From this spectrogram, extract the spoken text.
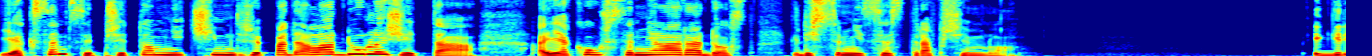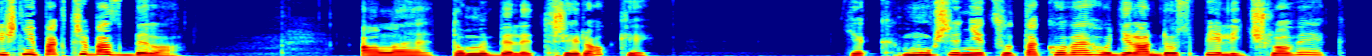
jak jsem si přitom ničím připadala důležitá a jakou jsem měla radost, když se mi sestra všimla. I když mě pak třeba zbyla. Ale to mi byly tři roky. Jak může něco takového dělat dospělý člověk?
